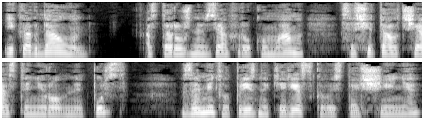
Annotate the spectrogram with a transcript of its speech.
и когда он, осторожно взяв руку мамы, сосчитал частый неровный пульс, заметил признаки резкого истощения,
